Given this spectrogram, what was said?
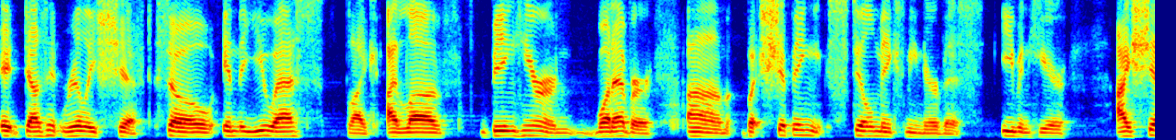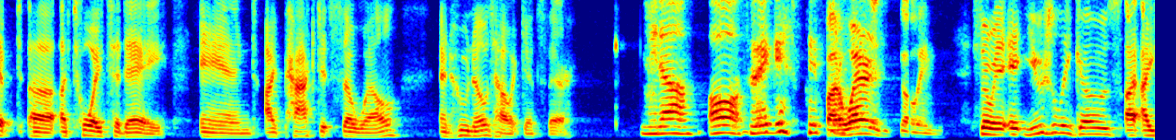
it doesn't really shift. So in the US, like I love being here and whatever, um, but shipping still makes me nervous, even here. I shipped uh, a toy today and I packed it so well, and who knows how it gets there. Mira, oh, se ve que But where is it going? So it, it usually goes. I, I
